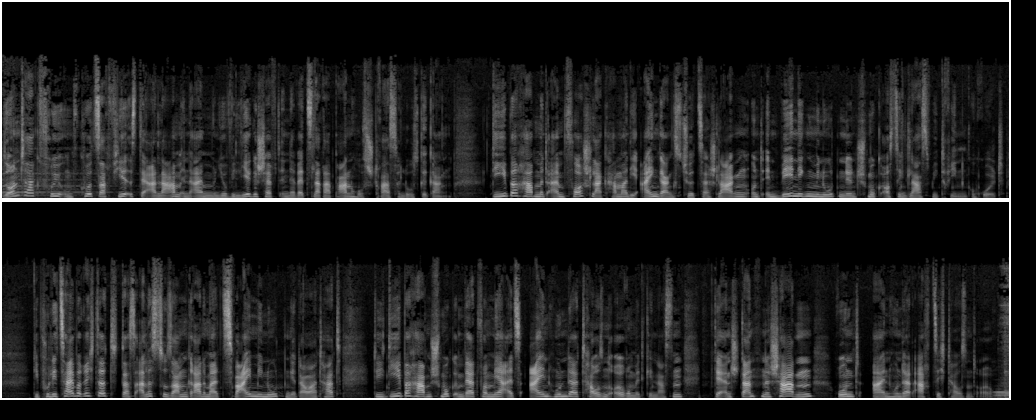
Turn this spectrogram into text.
Sonntag früh um kurz nach vier ist der Alarm in einem Juweliergeschäft in der Wetzlarer Bahnhofsstraße losgegangen. Diebe haben mit einem Vorschlaghammer die Eingangstür zerschlagen und in wenigen Minuten den Schmuck aus den Glasvitrinen geholt. Die Polizei berichtet, dass alles zusammen gerade mal zwei Minuten gedauert hat. Die Diebe haben Schmuck im Wert von mehr als 100.000 Euro mitgehen lassen. Der entstandene Schaden rund 180.000 Euro.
